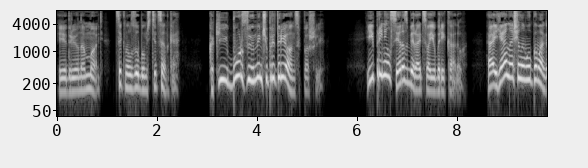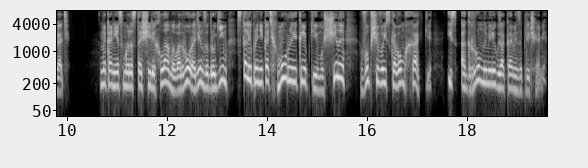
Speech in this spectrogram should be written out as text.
«Ядрёна мать!» — цыкнул зубом Стеценко. «Какие борзые нынче претарианцы пошли!» И принялся разбирать свою баррикаду. А я начал ему помогать. Наконец мы растащили хлам, и во двор один за другим стали проникать хмурые крепкие мужчины в общевойсковом хакке и с огромными рюкзаками за плечами.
